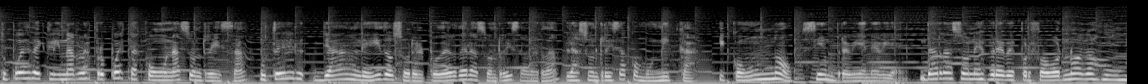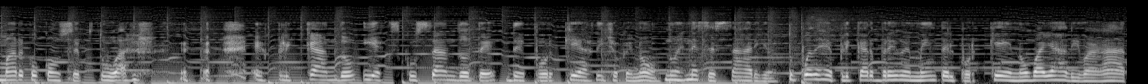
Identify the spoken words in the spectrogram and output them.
Tú puedes declinar las propuestas con una sonrisa. Ustedes ya han leído sobre el poder de la sonrisa, ¿verdad? La sonrisa comunica y con un no siempre viene bien. Da razones breves, por favor, no hagas un marco conceptual explicando y excusándote de por qué has dicho que no. No es necesario. Tú puedes explicar brevemente el por qué, no vayas a divagar,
